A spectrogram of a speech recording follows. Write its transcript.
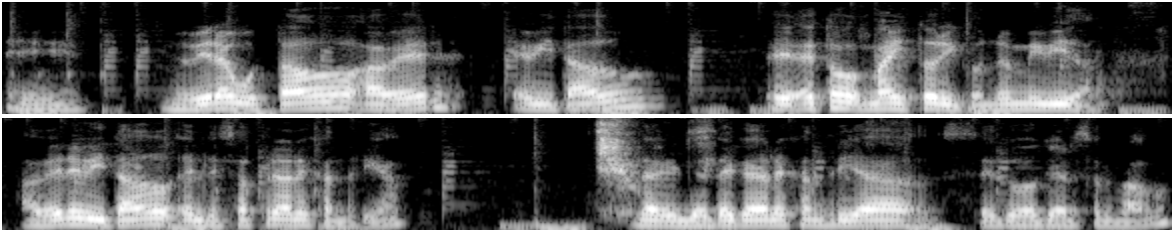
eh, me hubiera gustado haber evitado. eh, esto más histórico, no en mi vida. Haber evitado el desastre de Alejandría. La biblioteca de Alejandría se tuvo que haber salvado.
